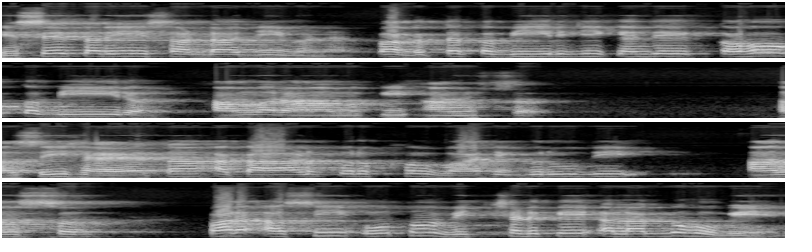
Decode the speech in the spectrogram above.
ਇਸੇ ਤਰ੍ਹਾਂ ਸਾਡਾ ਜੀਵਨ ਹੈ। ਭਗਤ ਕਬੀਰ ਜੀ ਕਹਿੰਦੇ, ਕਹੋ ਕਬੀਰ, ਹਮ ਰਾਮ ਕੀ ਅੰਸ਼? ਅਸੀਂ ਹੈ ਤਾਂ ਅਕਾਲ ਪੁਰਖ ਵਾਹਿਗੁਰੂ ਦੀ ਅੰਸ਼। ਪਰ ਅਸੀਂ ਉਹ ਤੋਂ ਵਿਛੜ ਕੇ ਅਲੱਗ ਹੋ ਗਏ ਹਾਂ।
